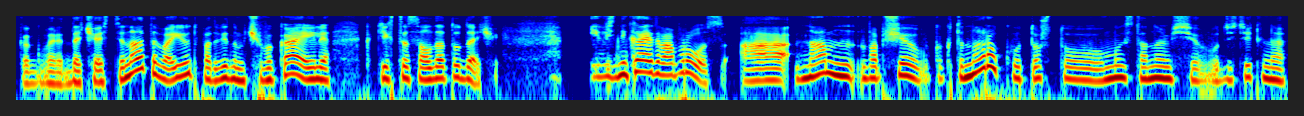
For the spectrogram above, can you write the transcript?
как говорят, до части НАТО воюют под видом ЧВК или каких-то солдат удачи. И возникает вопрос, а нам вообще как-то на руку то, что мы становимся вот действительно,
